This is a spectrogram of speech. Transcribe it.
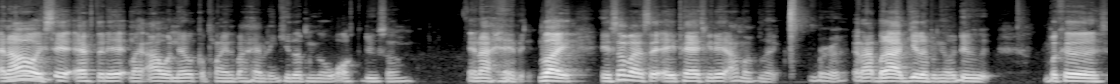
and I always mm-hmm. said after that, like I would never complain about having to get up and go walk to do something, and I haven't. Like, if somebody say, "Hey, pass me that," I'm gonna be like, "Bro," and I but I get up and go do it because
